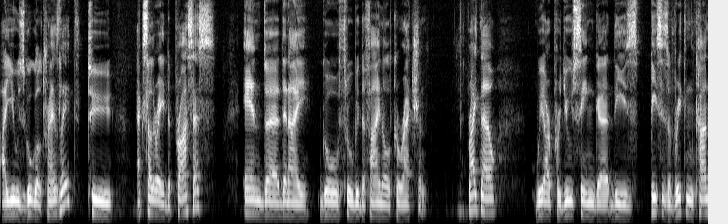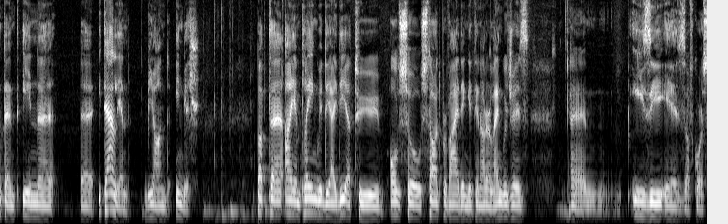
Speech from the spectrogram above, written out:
I use Google Translate to accelerate the process, and uh, then I go through with the final correction. Right now, we are producing uh, these pieces of written content in uh, uh Italian beyond English. But uh, I am playing with the idea to also start providing it in other languages. Um, easy is, of course,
